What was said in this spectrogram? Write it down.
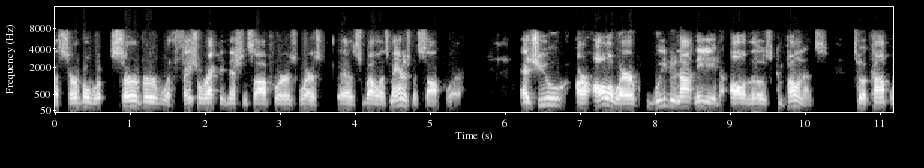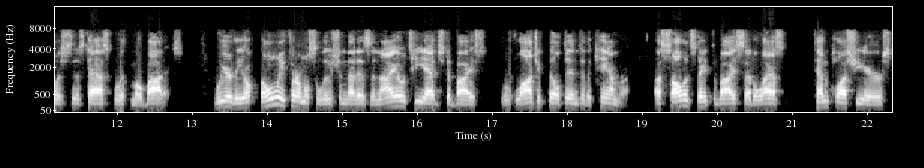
a server, server with facial recognition software, as well as, as well as management software. As you are all aware, we do not need all of those components to accomplish this task with Mobotix. We are the only thermal solution that is an IoT edge device with logic built into the camera, a solid state device that'll last 10 plus years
